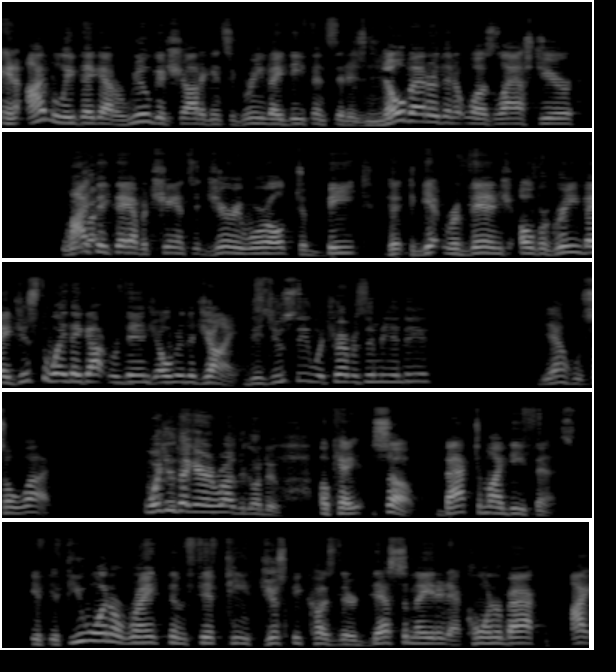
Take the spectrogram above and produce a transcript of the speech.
And I believe they got a real good shot against a Green Bay defense that is no better than it was last year. I think they have a chance at Jerry World to beat, to, to get revenge over Green Bay, just the way they got revenge over the Giants. Did you see what Trevor Siemian did? Yeah, so what? What do you think Aaron Rodgers is going to do? Okay, so back to my defense. If, if you want to rank them 15th just because they're decimated at cornerback, I,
